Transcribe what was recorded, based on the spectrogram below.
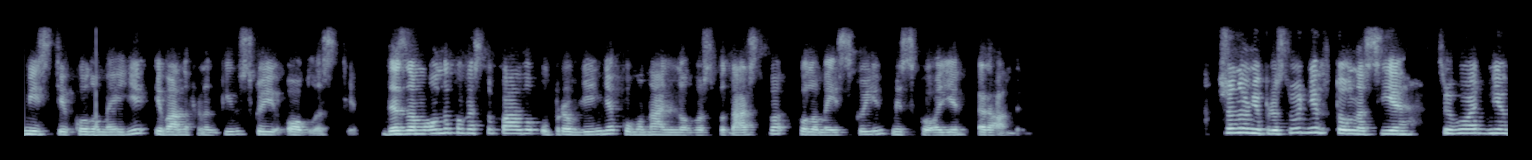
місті Коломиї Івано-Франківської області, де замовником виступало управління комунального господарства Коломийської міської ради. Шановні присутні, хто в нас є сьогодні,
